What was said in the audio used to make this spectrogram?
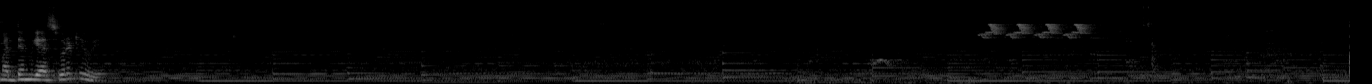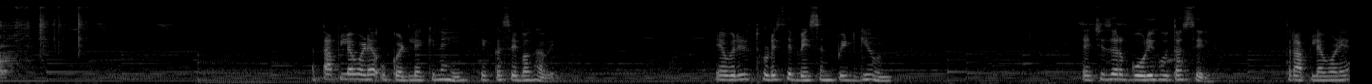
मध्यम गॅसवर ठेवूया. आपल्या वड्या उकडल्या की नाही हे कसे बघावे? यावरील थोडेसे बेसन पीठ घेऊन त्याची जर गोळी होत असेल तर आपल्या वड्या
